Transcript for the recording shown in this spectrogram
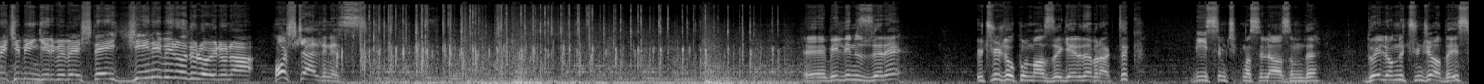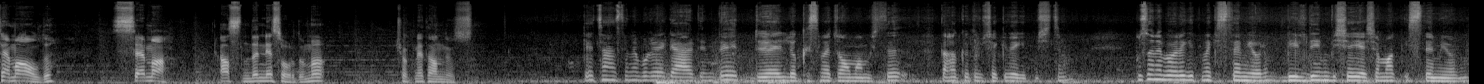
Survivor 2025'te yeni bir ödül oyununa hoş geldiniz. Ee, bildiğiniz üzere üçüncü dokunulmazlığı geride bıraktık. Bir isim çıkması lazımdı. Düellonun üçüncü adayı Sema oldu. Sema. Aslında ne sorduğumu çok net anlıyorsun. Geçen sene buraya geldiğimde düello kısmet olmamıştı. Daha kötü bir şekilde gitmiştim. Bu sene böyle gitmek istemiyorum. Bildiğim bir şey yaşamak istemiyorum.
